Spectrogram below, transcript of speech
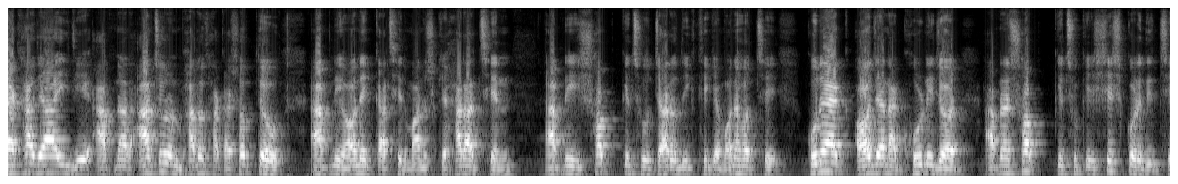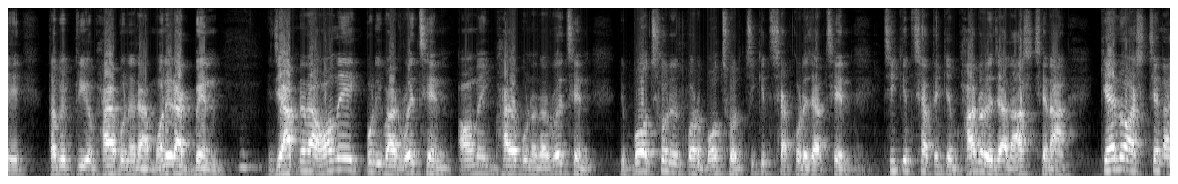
দেখা যায় যে আপনার আচরণ ভালো থাকা সত্ত্বেও আপনি অনেক কাছের মানুষকে হারাচ্ছেন। আপনি সব কিছু চারোদিক থেকে মনে হচ্ছে কোনো এক অজানা ঘূর্ণিঝড় আপনার সব কিছুকে শেষ করে দিচ্ছে। তবে প্রিয় ভাই বোনেরা, মনে রাখবেন যে আপনারা অনেক পরিবার রয়েছেন, অনেক ভাই বোনেরা রয়েছেন যে বছরের পর বছর চিকিৎসা করে যাচ্ছেন, চিকিৎসা থেকে ভালো রেজাল্ট আসছে না। কেন আসছে না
